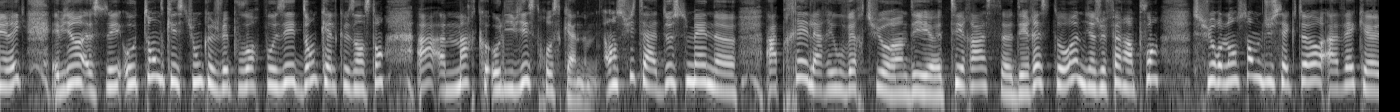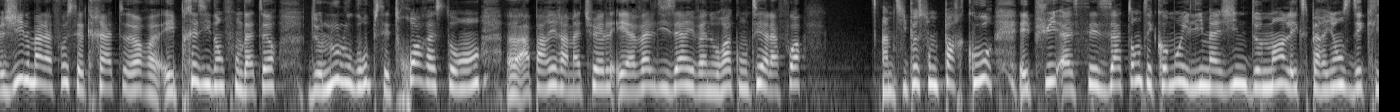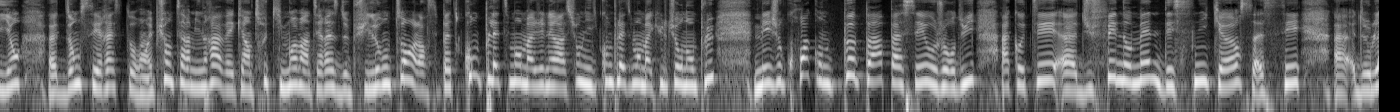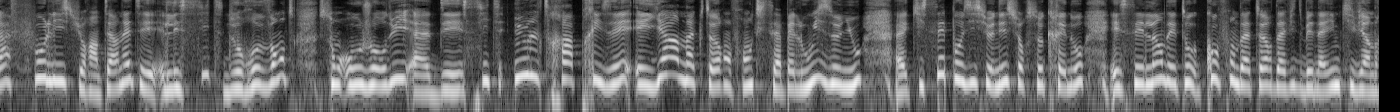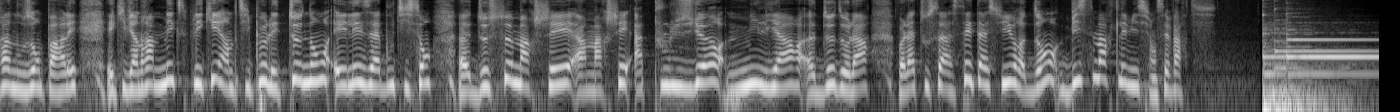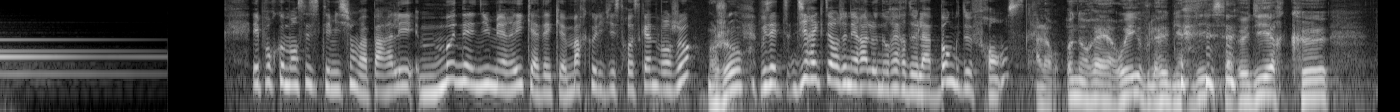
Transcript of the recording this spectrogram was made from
Eh bien, c'est autant de questions que je vais pouvoir poser dans quelques instants à Marc-Olivier Strauss-Kahn. Ensuite, à deux semaines après la réouverture hein, des terrasses des restaurants, eh bien, je vais faire un point sur l'ensemble du secteur avec Gilles Malafos, c'est le créateur et président fondateur de Loulou Group. C'est trois restaurants euh, à Paris, Ramatuel et à Val d'Isère. Il va nous raconter à la fois un petit peu son parcours et puis euh, ses attentes et comment il imagine demain l'expérience des clients euh, dans ses restaurants. Et puis on terminera avec un truc qui moi m'intéresse depuis longtemps. Alors c'est pas complètement ma génération ni complètement ma culture non plus, mais je crois qu'on ne peut pas passer aujourd'hui à côté euh, du phénomène des sneakers. C'est de la folie sur internet et les sites de revente sont aujourd'hui des sites ultra prisés et il y a un acteur en France qui s'appelle the New qui s'est positionné sur ce créneau c'est l'un des cofondateurs, David Benaïm, qui viendra nous en parler et qui viendra m'expliquer un petit peu les tenants et les aboutissants euh, de ce marché, un marché à plusieurs milliards de dollars. Voilà, tout ça, c'est à suivre dans Bismart l'émission. C'est parti. Et pour commencer cette émission, on va parler monnaie numérique avec Marc-Olivier Strauss-Kahn. Bonjour. Bonjour. Vous êtes directeur général honoraire de la Banque de France. Alors, honoraire, oui, vous l'avez bien dit. ça veut dire que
